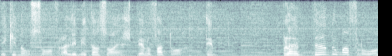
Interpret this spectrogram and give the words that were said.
e que não sofra limitações pelo fator tempo plantando uma flor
